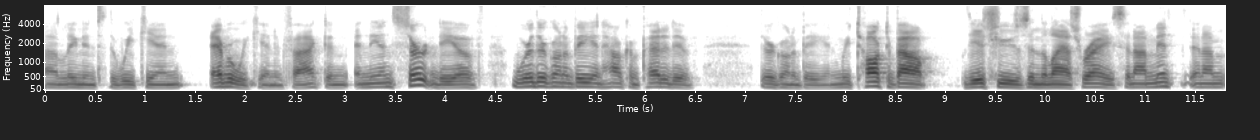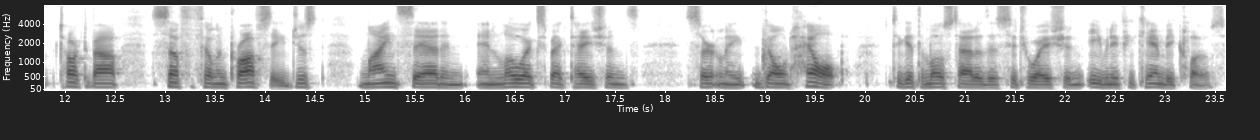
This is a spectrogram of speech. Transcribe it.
uh, leading into the weekend every weekend, in fact, and, and the uncertainty of where they're going to be and how competitive they're going to be. And we talked about the issues in the last race, and I meant and I talked about self fulfilling prophecy, just mindset and, and low expectations certainly don't help to get the most out of this situation, even if you can be close.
